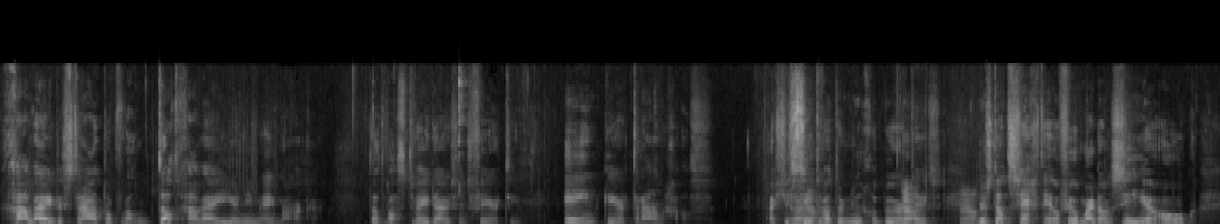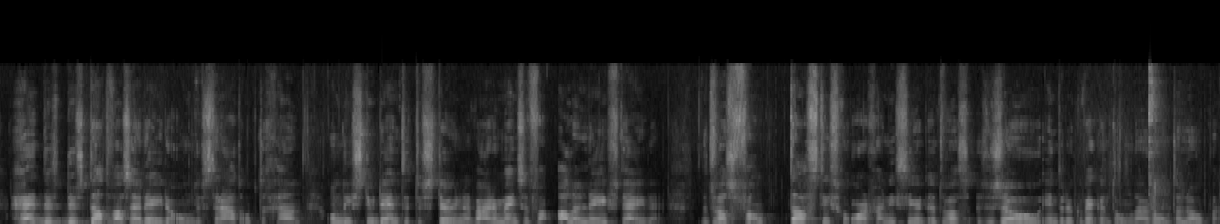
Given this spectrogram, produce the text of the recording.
gaan wij de straat op, want dat gaan wij hier niet meemaken. Dat was 2014. Eén keer traangas. Als je ziet wat er nu gebeurd is. Dus dat zegt heel veel. Maar dan zie je ook dus, dus dat was een reden om de straat op te gaan, om die studenten te steunen. Er waren mensen van alle leeftijden. Het was fantastisch georganiseerd. Het was zo indrukwekkend om daar rond te lopen.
